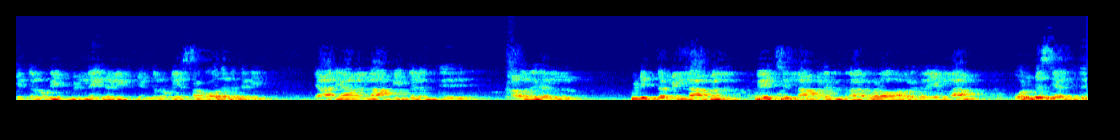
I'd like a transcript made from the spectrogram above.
எங்களுடைய பிள்ளைகளில் எங்களுடைய சகோதரர்களில் யார் யாரெல்லாம் எங்களுக்கு அவர்கள் பிடித்தமில்லாமல் பேச்சில்லாமல் இருக்கிறார்களோ அவர்களை எல்லாம் ஒன்று சேர்த்து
